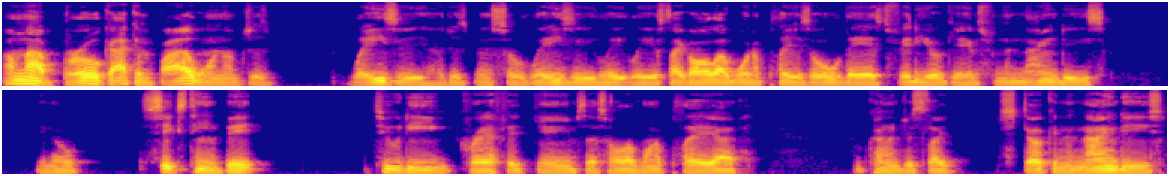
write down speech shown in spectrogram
I'm not broke. I can buy one. I'm just lazy. I've just been so lazy lately. It's like all I want to play is old ass video games from the 90s. You know, 16 bit 2D graphic games. That's all I want to play. I, I'm kind of just like stuck in the 90s,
